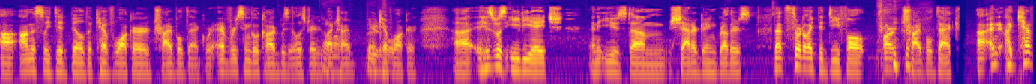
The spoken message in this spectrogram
uh, honestly did build a Kev Walker tribal deck where every single card was illustrated by Oh, tri- by Kev. Walker. Uh, his was EDH. And it used um, Shattergang Brothers. That's sort of like the default art tribal deck. Uh, and like Kev,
